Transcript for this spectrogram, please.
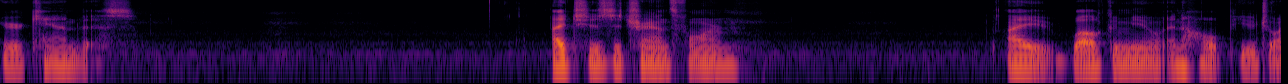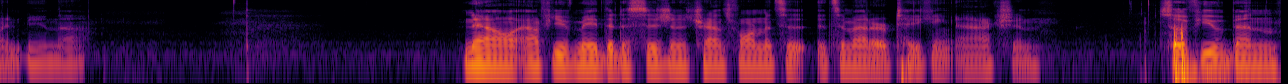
your canvas? I choose to transform. I welcome you and hope you join me in that. Now, after you've made the decision to transform, it's a it's a matter of taking action. So if you've been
